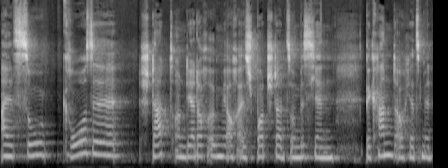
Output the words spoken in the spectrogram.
als so große Stadt und ja doch irgendwie auch als Sportstadt so ein bisschen bekannt, auch jetzt mit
